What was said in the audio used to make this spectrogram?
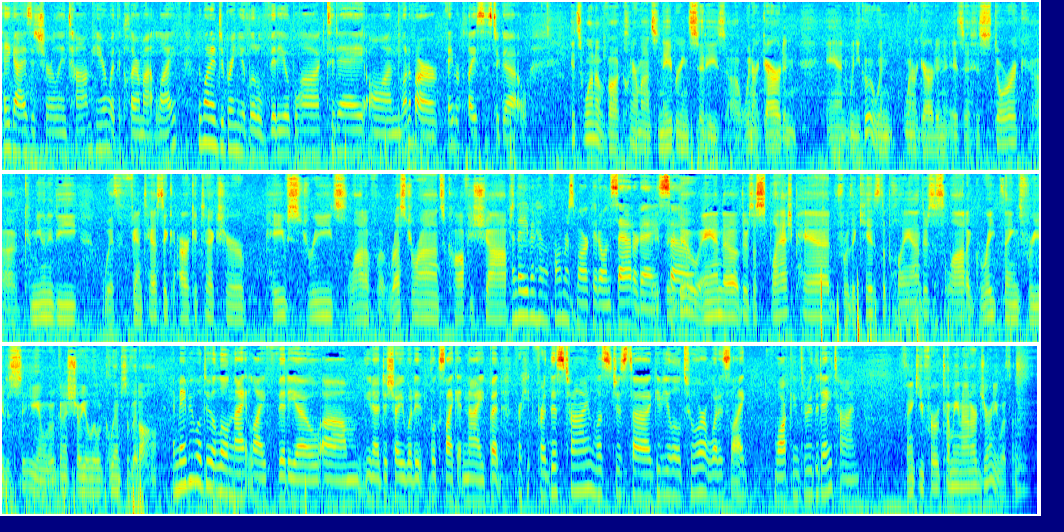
Hey guys, it's Shirley and Tom here with the Clermont Life. We wanted to bring you a little video blog today on one of our favorite places to go. It's one of uh, Clermont's neighboring cities, uh, Winter Garden. And when you go to Win Winter Garden, it's a historic uh, community with fantastic architecture, paved streets, a lot of uh, restaurants, coffee shops. And they even have a farmer's market on Saturday. They, so. they do, and uh, there's a splash pad for the kids to play on. There's just a lot of great things for you to see, and we're going to show you a little glimpse of it all. And maybe we'll do a little nightlife video, um, you know, to show you what it looks like at night. But for, for this time, let's just uh, give you a little tour of what it's like walking through the daytime. Thank you for coming on our journey with us.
